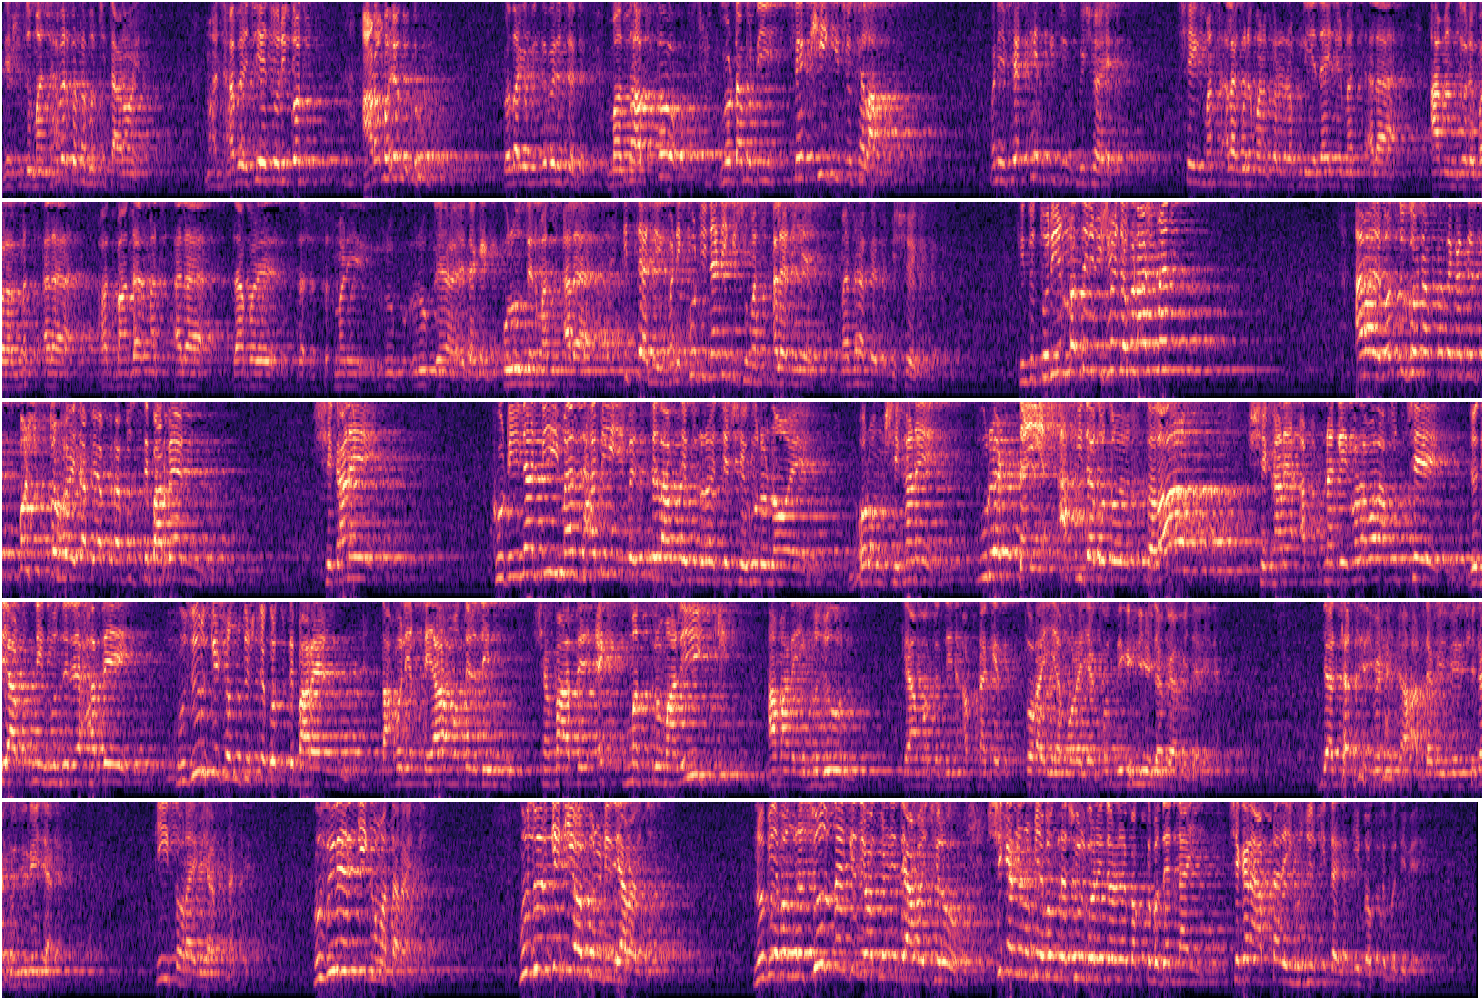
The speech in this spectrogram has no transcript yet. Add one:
এটা শুধু মাঝহাবের কথা বলছি, তা নয়। মাঝহাবের চেয়ে তরিকত আরও ভয়ঙ্কর। কথাকে বুঝতে পেরেছেন? মাঝহাব তো মোটামুটি ফেকি কিছু খেলা। মানে ফেকের কিছু বিষয়ে সেই মাসালাগুলো মনে করেন, রফুল ইয়াদাইনের মাসালা আমিন জোরে বলার মাসালা হাত বাঁধার মাসালা তারপরে মানে এটাকে কুনুতের মাসালা ইত্যাদি মানে খুঁটিনাটি কিছু মাসালা নিয়ে মাঝহাবের বিষয়গুলো কিন্তু তরিকতের বিষয় যখন আসবেন আমার বন্ধুগণ, আপনাদের কাছে স্পষ্ট হয়ে যাবে, আপনারা বুঝতে পারবেন। সেখানে খুঁটিনাটি মাঝহাবি ইখতলাফ যেগুলো রয়েছে, সেগুলো নয়। বরং সেখানে পুরাটাই আকিদাগত ইখতলাফ। সেখানে আপনাকে কথা বলা হচ্ছে, যদি আপনি হুজুরের হাতে হুজুরকে সন্তুষ্ট করতে পারেন, তাহলে কেয়ামতের দিন সাফাতের একমাত্র মালিক আমার এই হুজুর। কেয়ামতের দিন আপনাকে তোরাইয়া মরাইয়া কোন দিকে নিয়ে যাবে আমি জানি না। জান্নাতে যাবে না জাহান্না যাবে সেটা হুজুরেই যাবে কি তোরাইবে আপনাকে? হুজুরের কি ক্ষমতা রয়েছে? হুজুরকে কি অথরিটি দেওয়া রয়েছে? নবী এবং রসুলদেরকে যে অথরিটি দেওয়া হয়েছিল, সেখানে নবী এবং রসুল করে ধরনের বক্তব্য দেন নাই। সেখানে আপনার এই হুজুর কি বক্তব্য দিবে?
